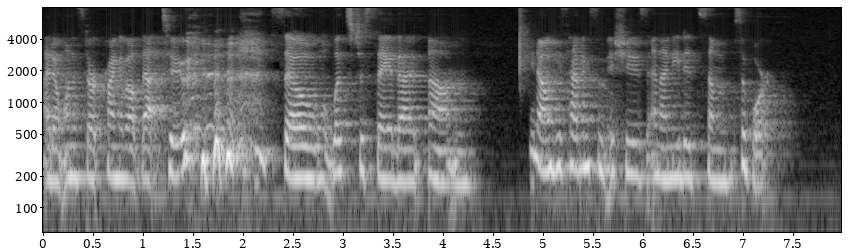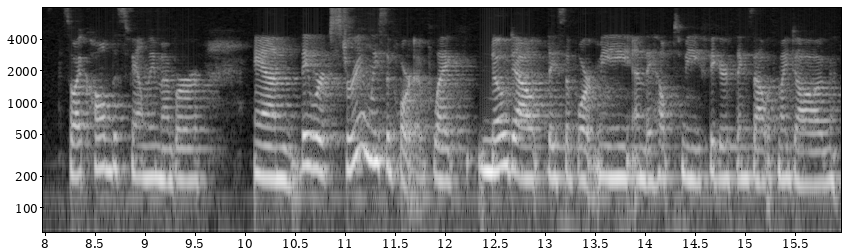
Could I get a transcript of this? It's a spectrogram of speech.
I don't want to start crying about that too. so let's just say that, um, you know, he's having some issues and I needed some support. So I called this family member and they were extremely supportive. Like, no doubt they support me and they helped me figure things out with my dog.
